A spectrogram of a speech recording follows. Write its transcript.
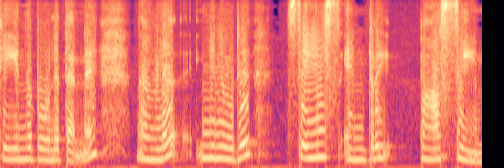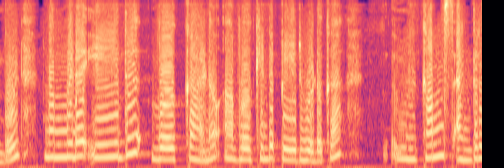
ചെയ്യുന്ന പോലെ തന്നെ നമ്മൾ ഇങ്ങനെ ഒരു സെയിൽസ് എൻട്രി പാസ് ചെയ്യുമ്പോൾ നമ്മുടെ ഏത് വർക്കാണോ ആ വർക്കിന്റെ പേര് കൊടുക്കുക. കംസ് അണ്ടർ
